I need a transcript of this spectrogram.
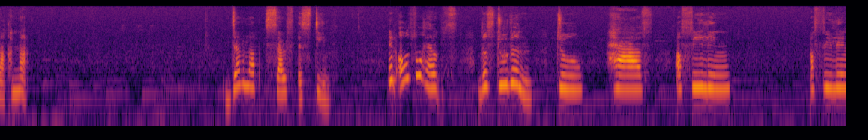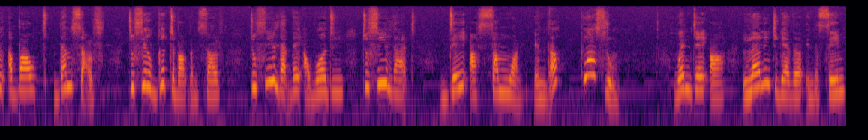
ราคนะ develop self esteem it also helps the student to have a feeling a feeling about themselves, to feel good about themselves, to feel that they are worthy, to feel that they are someone in the classroom. When they are learning together in the same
